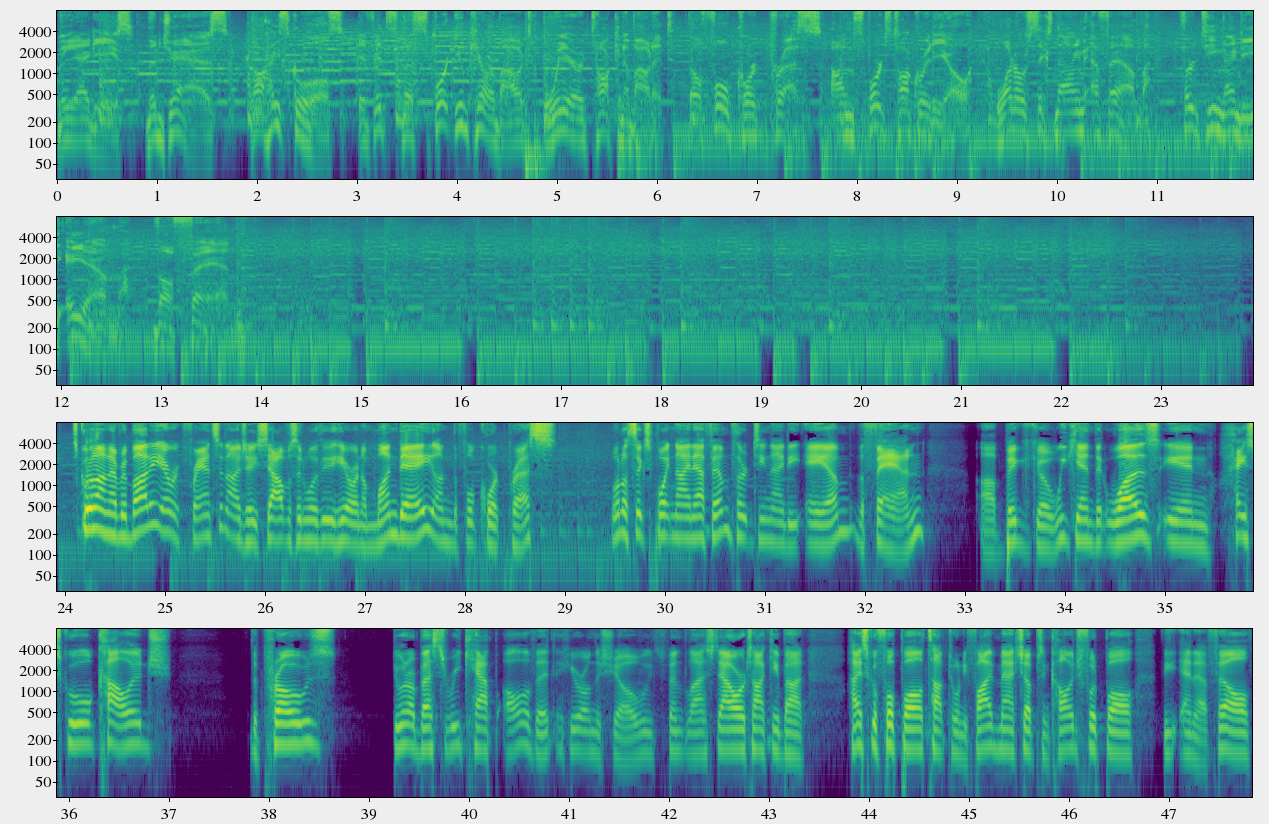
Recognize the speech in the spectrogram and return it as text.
The Aggies, the Jazz, the high schools. If it's the sport you care about, we're talking about it. The Full Court Press on Sports Talk Radio, 1069 FM, 1390 AM. The Fan. What's going on, everybody? Eric Frandsen, Ajay Salvesen with you here on a Monday on the Full Court Press. 106.9 FM, 1390 AM, The Fan. A big uh, weekend that was in high school, college, the pros. Doing our best to recap all of it here on the show. We spent last hour talking about high school football, top 25 matchups in college football, the NFL.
